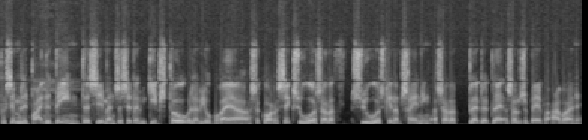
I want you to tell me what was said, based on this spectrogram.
for eksempel et brækket ben, der siger man, så sætter vi gips på, eller vi opererer, og så går der seks uger, så er der syv ugers genoptræning, og så er der bla bla bla, og så er du tilbage på arbejde.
